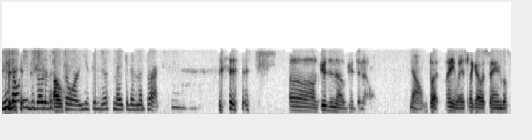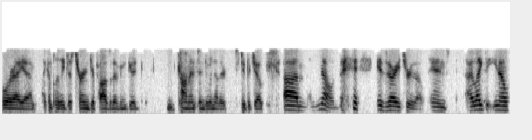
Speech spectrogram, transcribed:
You don't need to go to the Oh. store. You can just make it in the truck. oh, good to know. Good to know. No, but anyways, like I was saying before, I uh, I completely just turned your positive and good comments into another stupid joke. Um, no, it's very true though, and I like that. You know,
